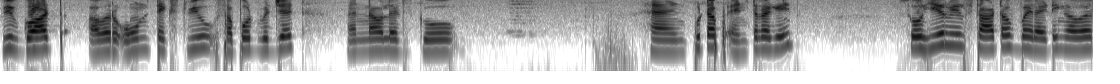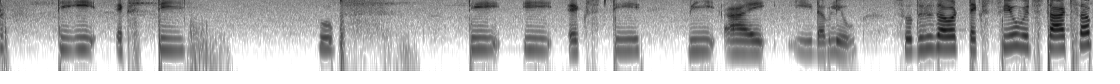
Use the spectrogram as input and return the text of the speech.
we've got our own text view support widget and now let's go and put up enter again so here we'll start off by writing our text oops. Text E X T V I E W. So this is our text view which starts up.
